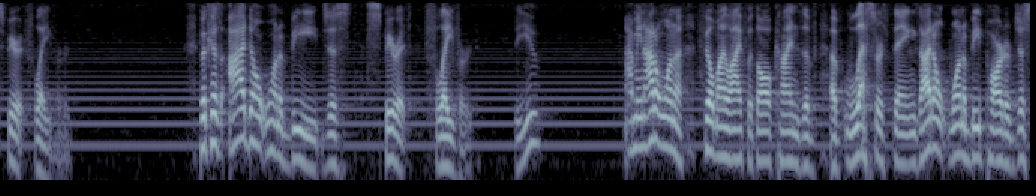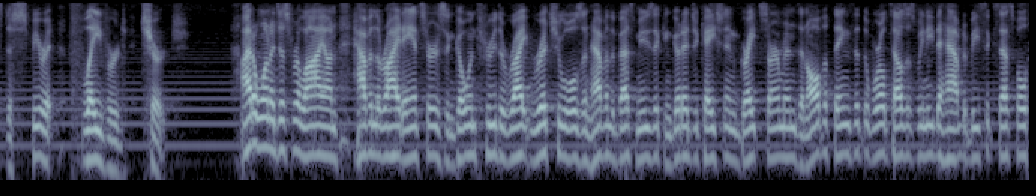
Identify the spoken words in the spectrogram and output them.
spirit flavored? Because I don't want to be just spirit flavored. Do you? I mean, I don't want to fill my life with all kinds of, of lesser things. I don't want to be part of just a spirit flavored church. I don't want to just rely on having the right answers and going through the right rituals and having the best music and good education and great sermons and all the things that the world tells us we need to have to be successful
